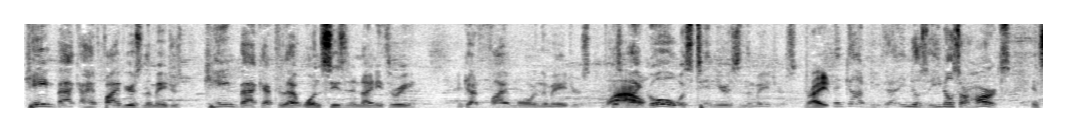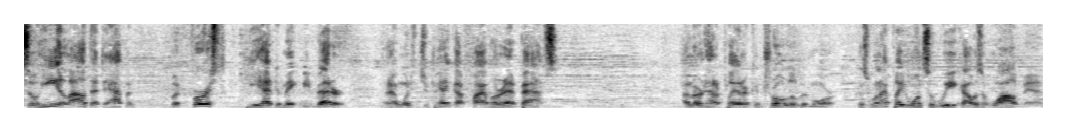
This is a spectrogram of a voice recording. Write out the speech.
Came back. I had five years in the majors. Came back after that one season in '93 and got five more in the majors. Because Wow. my goal was ten years in the majors. Right. And God knew that. He knows. He knows our hearts, and so He allowed that to happen. But first, He had to make me better. And I went to Japan, got 500 at bats. I learned how to play under control a little bit more. Because when I played once a week, I was a wild man.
